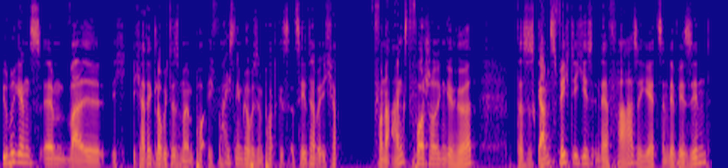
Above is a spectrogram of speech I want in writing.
übrigens, ähm, weil ich, ich hatte, glaube ich, das in meinem Pod ich weiß nicht mehr, ob ich es im Podcast erzählt habe, ich habe von einer Angstforscherin gehört, dass es ganz wichtig ist in der Phase jetzt, in der wir sind,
